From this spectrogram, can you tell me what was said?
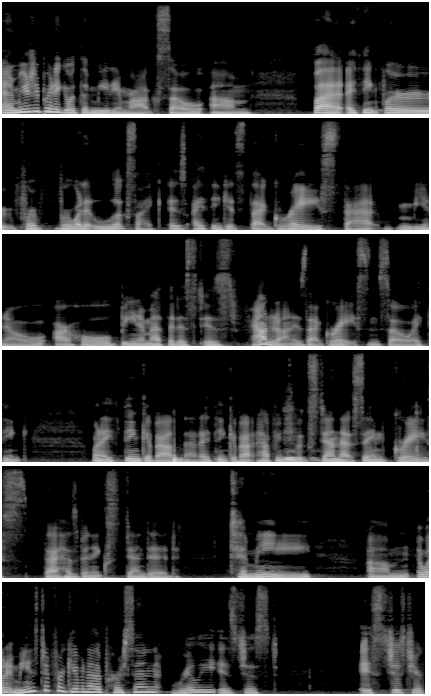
and I'm usually pretty good with the medium rocks. So, um, but I think for for for what it looks like is I think it's that grace that mm, you know our whole being a Methodist is founded on is that grace, and so I think when I think about that, I think about having to extend that same grace that has been extended to me. Um, and what it means to forgive another person really is just it's just your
